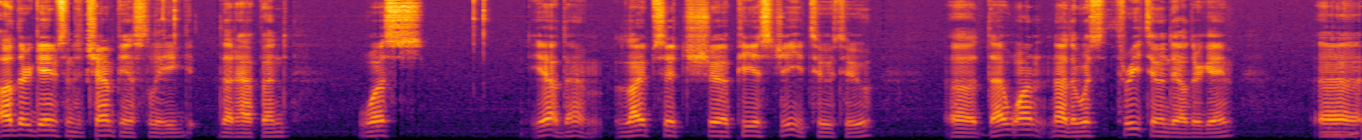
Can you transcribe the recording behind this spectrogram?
other games in the Champions League that happened was yeah, damn Leipzig uh, PSG two two. Uh, that one no, there was three two in the other game. Uh, Mhm.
